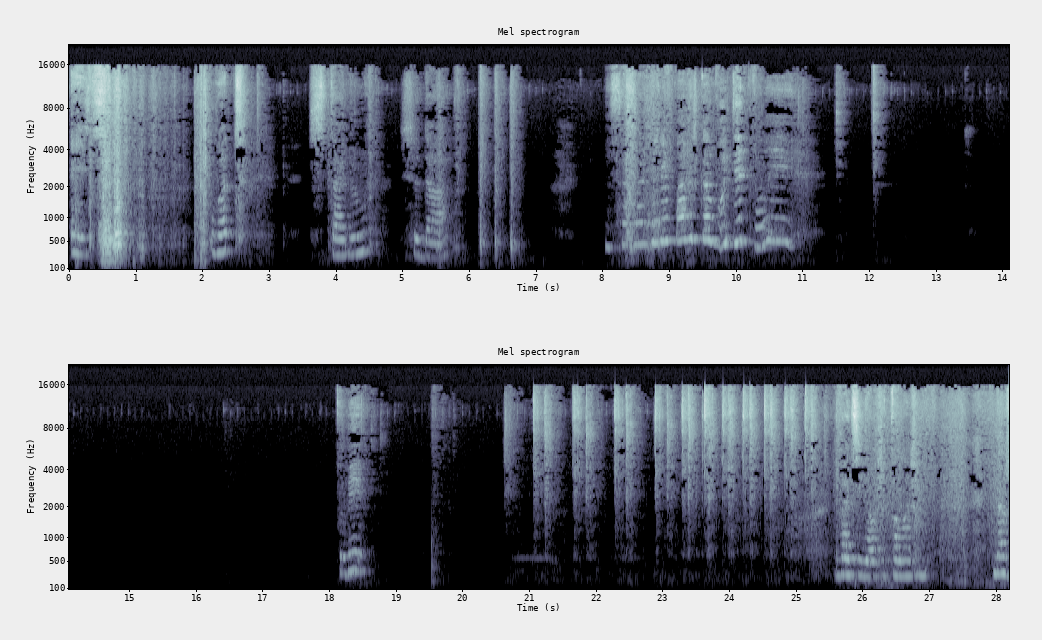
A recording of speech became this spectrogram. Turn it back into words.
эти. Вот. Ставим сюда. И сама черепашка будет плыть. Побей. Давайте я уже положим наш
